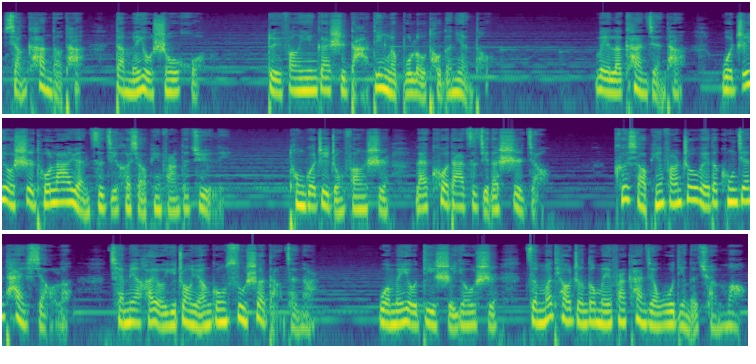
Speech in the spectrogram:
想看到他，但没有收获。对方应该是打定了不露头的念头。为了看见他，我只有试图拉远自己和小平房的距离，通过这种方式来扩大自己的视角。可小平房周围的空间太小了，前面还有一幢员工宿舍挡在那儿，我没有地势优势，怎么调整都没法看见屋顶的全貌，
